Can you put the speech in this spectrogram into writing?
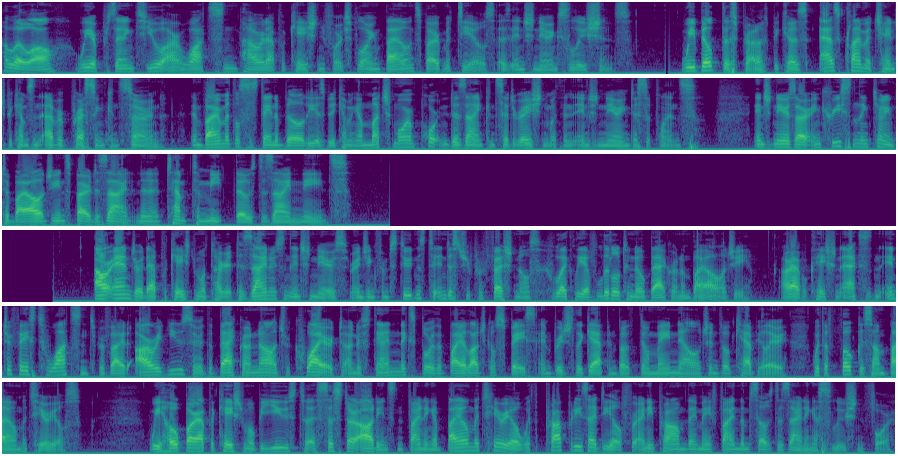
Hello all, we are presenting to you our Watson-powered application for exploring bio-inspired materials as engineering solutions. We built this product because as climate change becomes an ever-pressing concern, environmental sustainability is becoming a much more important design consideration within engineering disciplines. Engineers are increasingly turning to biology-inspired design in an attempt to meet those design needs. Our Android application will target designers and engineers ranging from students to industry professionals who likely have little to no background in biology. Our application acts as an interface to Watson to provide our user the background knowledge required to understand and explore the biological space and bridge the gap in both domain knowledge and vocabulary, with a focus on biomaterials. We hope our application will be used to assist our audience in finding a biomaterial with properties ideal for any problem they may find themselves designing a solution for.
